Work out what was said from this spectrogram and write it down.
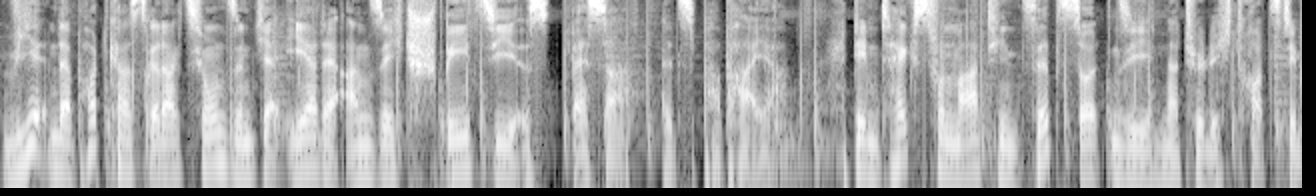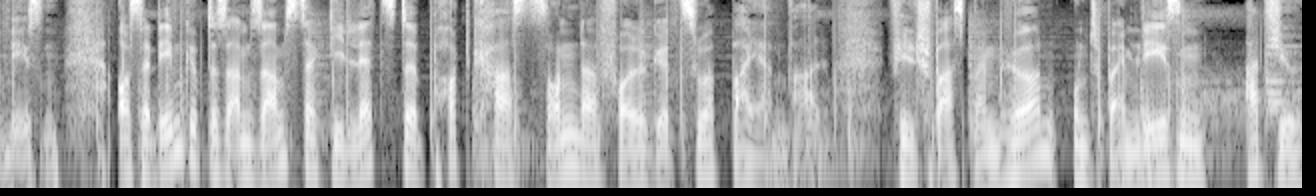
Wir in der Podcast-Redaktion sind ja eher der Ansicht, Spezi ist besser als Papaya. Den Text von Martin Zips sollten Sie natürlich trotzdem lesen. Außerdem gibt es am Samstag die letzte Podcast-Sonderfolge zur Bayernwahl. Viel Spaß beim Hören und beim Lesen. Adieu.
